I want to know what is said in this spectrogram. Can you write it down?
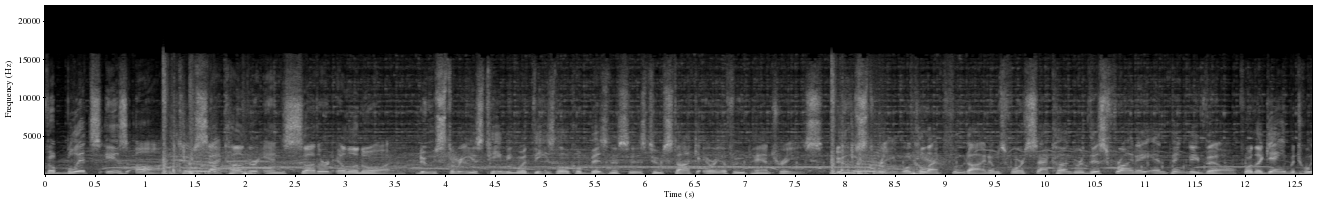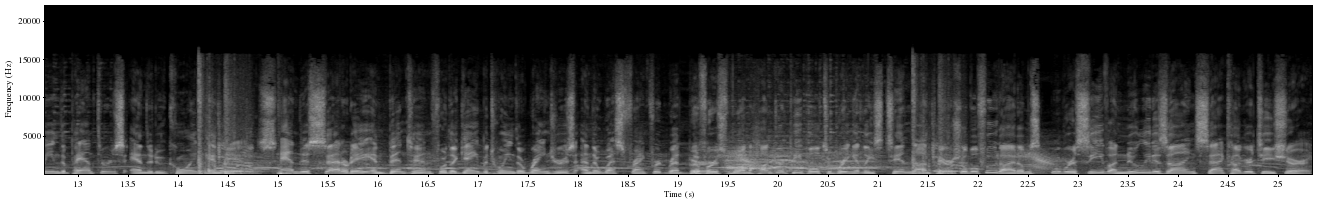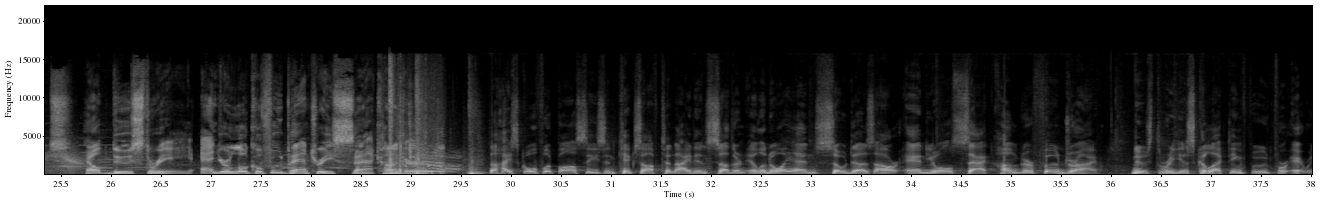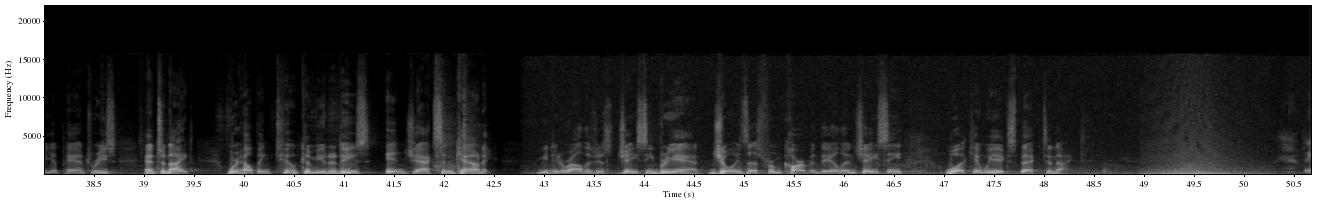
The Blitz is on to sack hunger in southern Illinois. News 3 is teaming with these local businesses to stock area food pantries. News 3 will collect food items for sack hunger this Friday in Pinckneyville for the game between the Panthers and the DuQuoin Indians. And this Saturday in Benton for the game between the Rangers and the West Frankfort Redbirds. The first 100 people to bring at least 10 non-perishable food items will receive a newly designed Sack Hunger t-shirt. Help News 3 and your local food pantry Sack Hunger. The high school football season kicks off tonight in southern Illinois, and so does our annual Sack Hunger Food Drive. News 3 is collecting food for area pantries, and tonight we're helping two communities in Jackson County. Meteorologist J.C. Briand joins us from Carbondale. And J.C., what can we expect tonight?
